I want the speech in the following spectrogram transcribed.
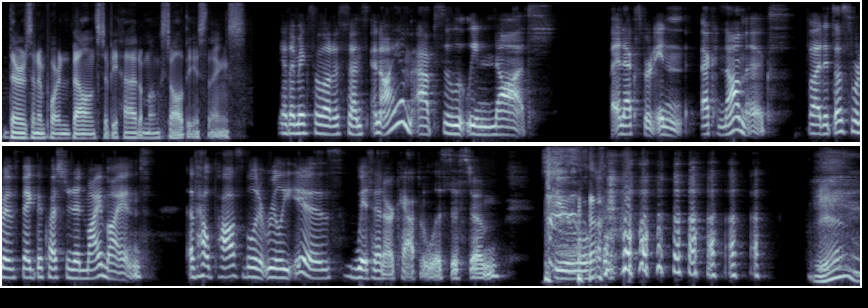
there's an important balance to be had amongst all these things. Yeah, that makes a lot of sense. And I am absolutely not an expert in economics, but it does sort of beg the question in my mind of how possible it really is within our capitalist system to yeah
